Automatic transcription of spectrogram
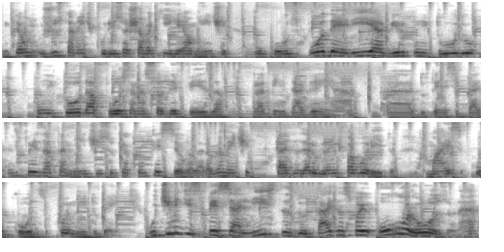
então, justamente por isso, eu achava que realmente o Colts poderia vir com tudo, com toda a força na sua defesa para tentar ganhar uh, do Tennessee Titans e foi exatamente isso que aconteceu, galera. Obviamente, Titans era o grande favorito, mas o Colts foi muito bem. O time de especialistas do Titans foi horroroso, né?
